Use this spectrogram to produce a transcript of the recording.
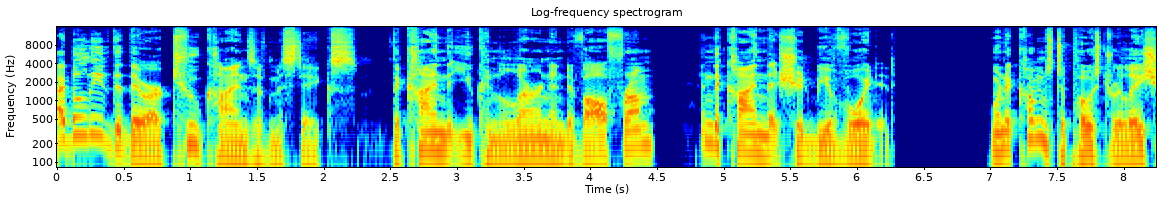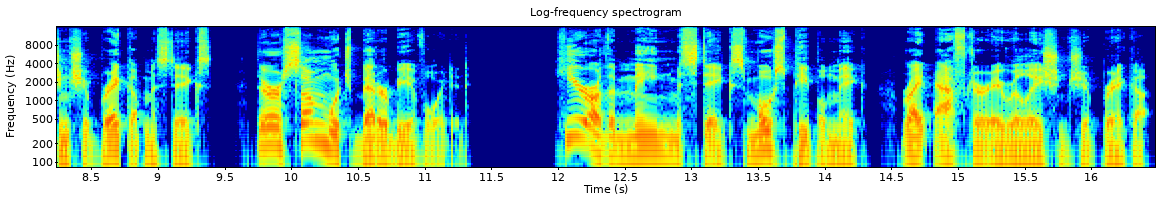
I believe that there are two kinds of mistakes the kind that you can learn and evolve from, and the kind that should be avoided. When it comes to post relationship breakup mistakes, there are some which better be avoided. Here are the main mistakes most people make right after a relationship breakup.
